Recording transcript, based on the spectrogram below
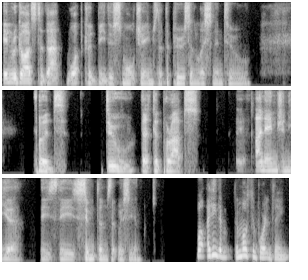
In regards to that, what could be the small change that the person listening to could do that could perhaps uh, unengineer these these symptoms that we're seeing? Well, I think the, the most important thing,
